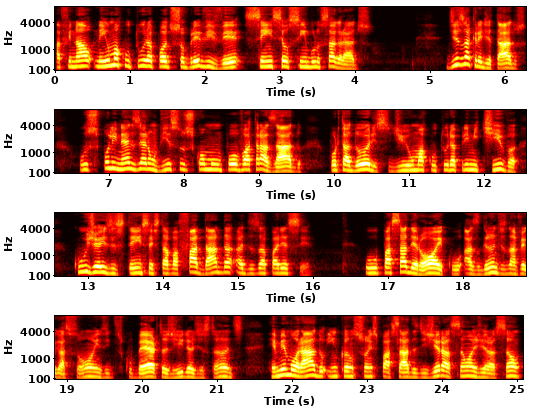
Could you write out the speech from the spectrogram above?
Afinal, nenhuma cultura pode sobreviver sem seus símbolos sagrados. Desacreditados, os polinésios eram vistos como um povo atrasado, portadores de uma cultura primitiva cuja existência estava fadada a desaparecer. O passado heróico, as grandes navegações e descobertas de ilhas distantes, rememorado em canções passadas de geração a geração,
